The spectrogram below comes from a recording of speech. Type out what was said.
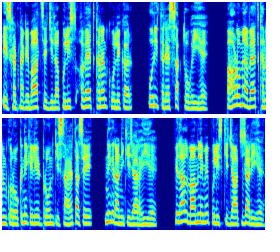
इस घटना के बाद से जिला पुलिस अवैध खनन को लेकर पूरी तरह सख्त हो गई है। पहाड़ों में अवैध खनन को रोकने के लिए ड्रोन की सहायता से निगरानी की जा रही है। फ़िलहाल मामले में पुलिस की जाँच जारी है।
